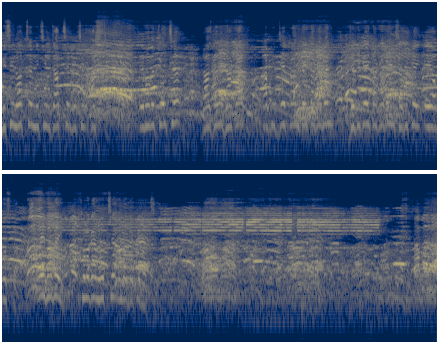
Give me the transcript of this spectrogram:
মিছিল হচ্ছে, মিছিল যাচ্ছে, মিছিল আসছে। এভাবে চলছে রাজধানী ঢাকা। আপনি যে প্রান্তেই তাকাবেন, যেদিকেই তাকাবেন, সেদিকেই এই অবস্থা। এইভাবেই স্লোগান হচ্ছে, আমরা দেখতে পাচ্ছি দর্শক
